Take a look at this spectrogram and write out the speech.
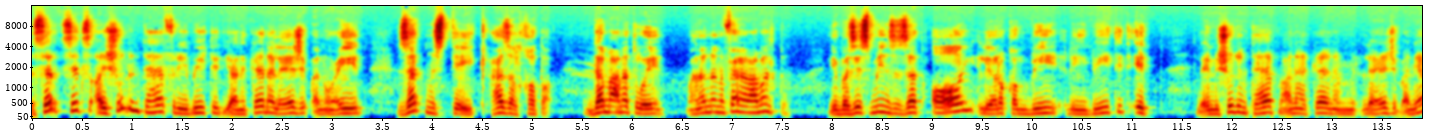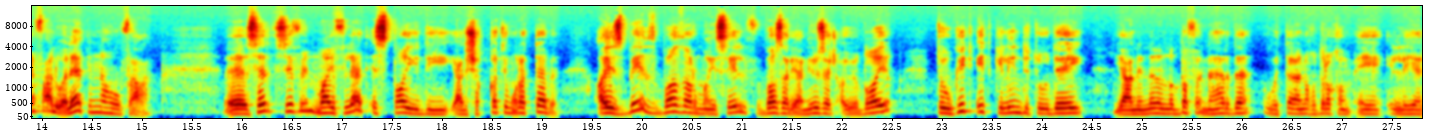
36 I shouldn't have repeated يعني كان لا يجب أن أعيد. That mistake هذا الخطأ. ده معناته إيه؟ معناه إن أنا فعلا عملته. يبقى this means that I اللي هي رقم B repeated it. لأن shouldn't have معناها كان لا يجب أن يفعل ولكنه فعل. Uh, 37 my flat is tidy. يعني شقتي مرتبة. I space bother myself. bother يعني يزعج أو يضايق. to get it cleaned today يعني إن أنا انضفها النهارده. وبالتالي هناخد رقم إيه اللي هي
